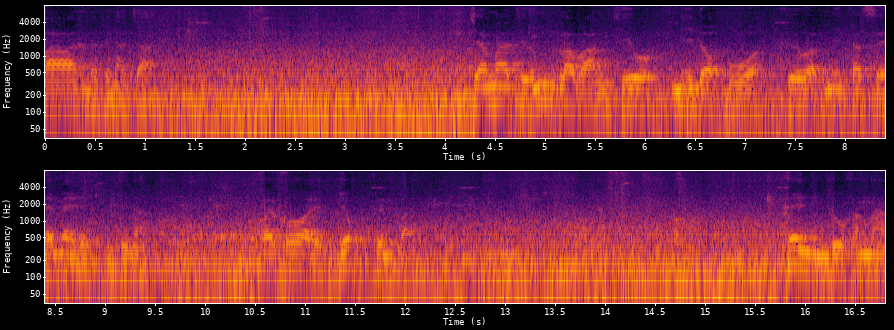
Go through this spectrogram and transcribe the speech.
ตานั่นเป็นอาจารย์ จะมาถึงระหว่างคิ้วมีดอกบัว คือว่ามีกระแสแม่เหล็กอยู่ที่นั่นค่อยๆยกขึ้นไปเพ่งดูข้างหน้า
